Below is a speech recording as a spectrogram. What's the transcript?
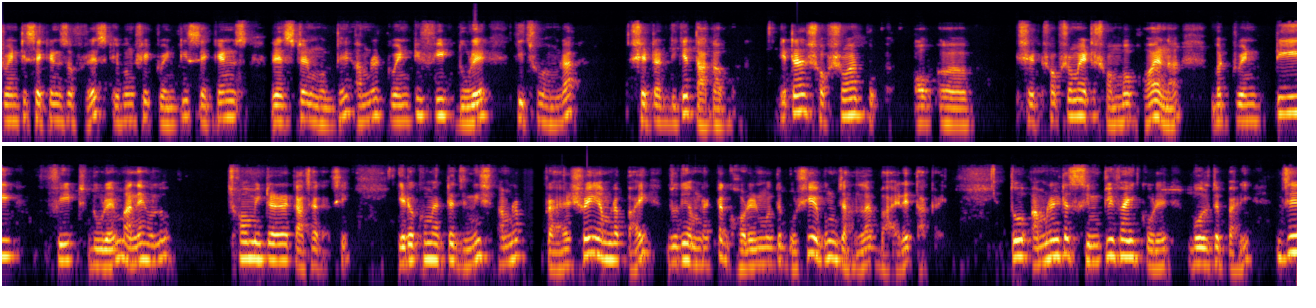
টোয়েন্টি সেকেন্ডস অফ রেস্ট এবং সেই টোয়েন্টি সেকেন্ডস রেস্টের মধ্যে আমরা টোয়েন্টি ফিট দূরে কিছু আমরা সেটার দিকে তাকাবো। এটা সবসময় সে সবসময় এটা সম্ভব হয় না বাট টোয়েন্টি ফিট দূরে মানে হলো ছ মিটারের কাছাকাছি, এরকম একটা জিনিস আমরা প্রায়শই আমরা পাই যদি আমরা একটা ঘরের মধ্যে বসি এবং জানলার বাইরে তাকাই। তো আমরা এটা সিম্পলিফাই করে বলতে পারি যে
